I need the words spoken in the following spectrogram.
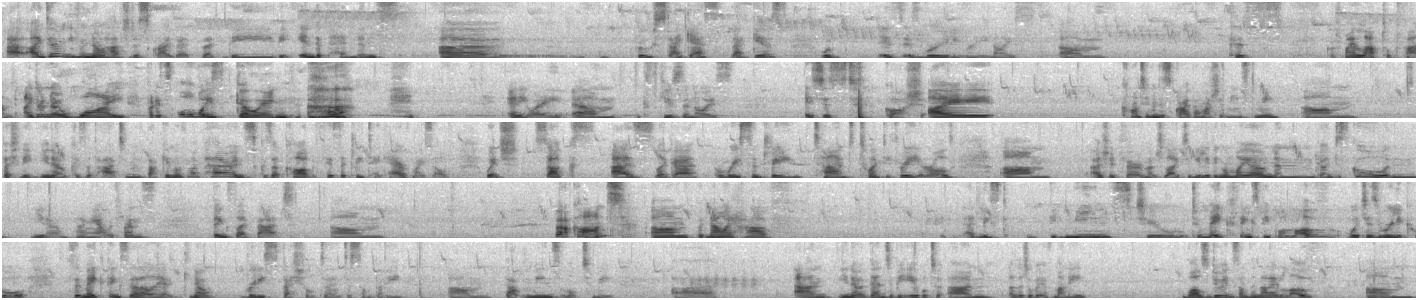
I don't even know how to describe it, but the the independence uh, boost, I guess, that gives would is, is really, really nice. Um, because gosh my laptop fan I don't know why but it's always going. Anyway um excuse the noise. It's just gosh I can't even describe how much it means to me um especially you know because I've had to move back in with my parents because I can't physically take care of myself which sucks as like a recently turned 23 year old um I should very much like to be living on my own and going to school and, you know, hanging out with friends, things like that. Um, but I can't. Um, but now I have at least the means to to make things people love, which is really cool. to make things that are you know really special to, to somebody um, that means a lot to me uh, and you know then to be able to earn a little bit of money whilst doing something that I love. Um,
